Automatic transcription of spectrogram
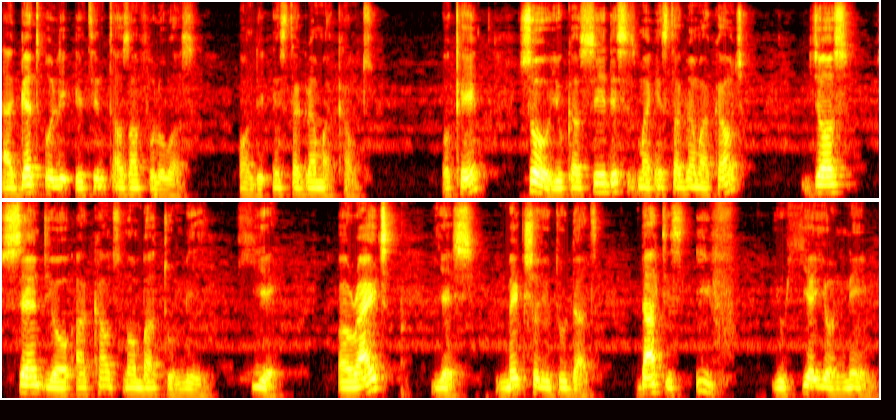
I get only 18,000 followers on the Instagram account. Okay, so you can see this is my Instagram account. Just send your account number to me here. All right, yes, make sure you do that. That is if you hear your name.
